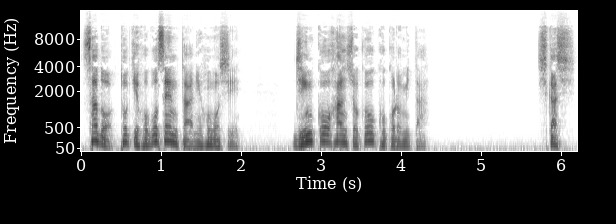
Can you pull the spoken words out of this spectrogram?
佐渡土器保護センターに保護し、人工繁殖を試みた。しかし、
